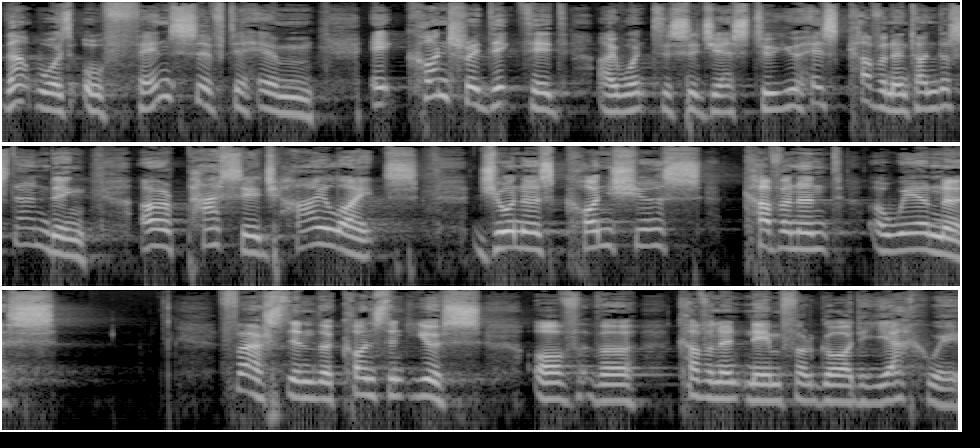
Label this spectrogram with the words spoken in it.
That was offensive to him. It contradicted, I want to suggest to you, his covenant understanding. Our passage highlights Jonah's conscious covenant awareness. First, in the constant use of the covenant name for God, Yahweh,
